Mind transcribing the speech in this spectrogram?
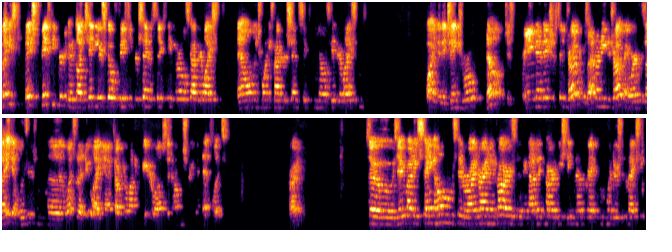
Maybe, maybe 50 percent, like 10 years ago, 50% of 16 year olds got their license. Now only 25% of 16 year olds get their license. Why? Did they change the rule? No, just we ain't that interested in driving because I don't need to drive anywhere because I hate losers and uh, the ones that I do like, I talk to them on the computer while I'm sitting home streaming Netflix. Right? So is everybody staying home instead of riding around in cars, so they're not in car to be seeing the back windows of the back seat?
